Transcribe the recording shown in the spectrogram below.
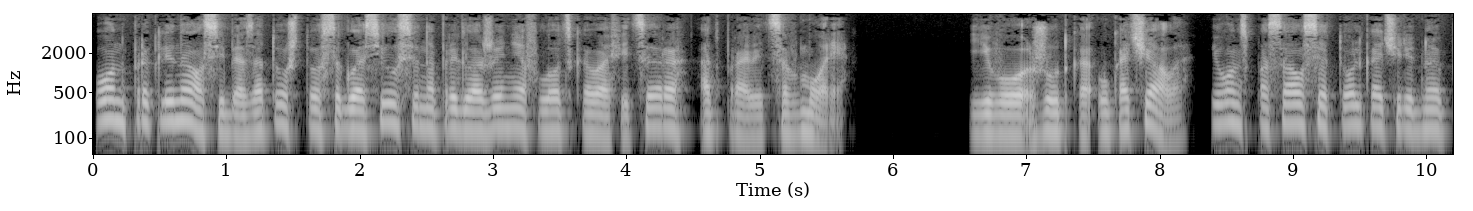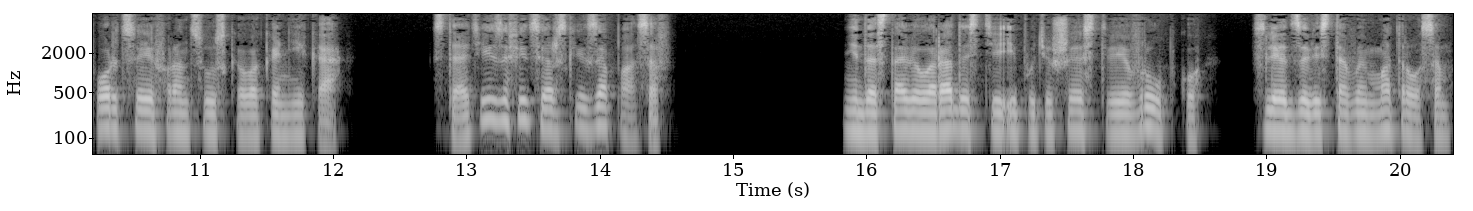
он проклинал себя за то, что согласился на предложение флотского офицера отправиться в море. Его жутко укачало, и он спасался только очередной порцией французского коньяка. Кстати, из офицерских запасов. Не доставило радости и путешествие в рубку, вслед за вестовым матросом.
